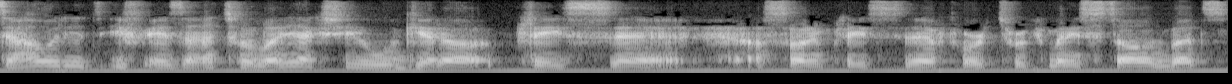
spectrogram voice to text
doubt it if Izzatollah actually will get a place, uh, a starting place uh, for Turkmenistan. But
